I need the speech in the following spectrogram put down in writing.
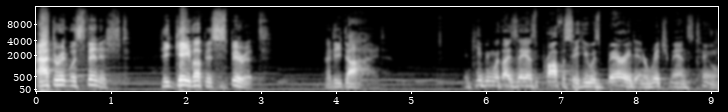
After it was finished, he gave up his spirit and he died. In keeping with Isaiah's prophecy, he was buried in a rich man's tomb.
